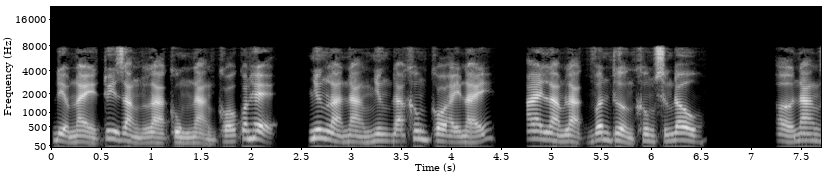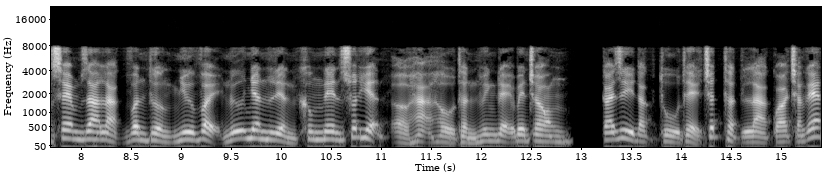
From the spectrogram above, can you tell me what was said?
điểm này tuy rằng là cùng nàng có quan hệ, nhưng là nàng nhưng đã không có ấy nấy, ai làm Lạc Vân Thường không xứng đâu. Ở nàng xem ra Lạc Vân Thường như vậy nữ nhân liền không nên xuất hiện ở hạ hầu thần huynh đệ bên trong, cái gì đặc thù thể chất thật là quá chán ghét,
